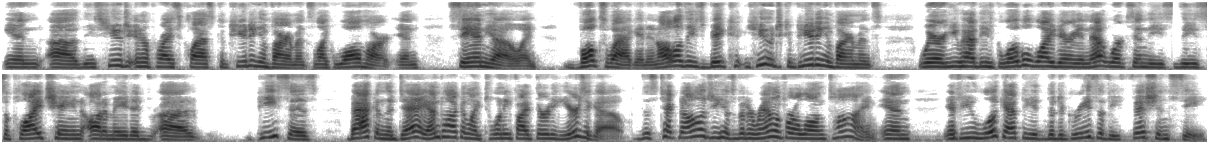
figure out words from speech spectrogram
in uh, these huge enterprise class computing environments like Walmart and Sanyo and Volkswagen and all of these big huge computing environments where you have these global wide area networks and these these supply chain automated uh, pieces back in the day, I'm talking like 25, 30 years ago. This technology has been around for a long time. And if you look at the, the degrees of efficiency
